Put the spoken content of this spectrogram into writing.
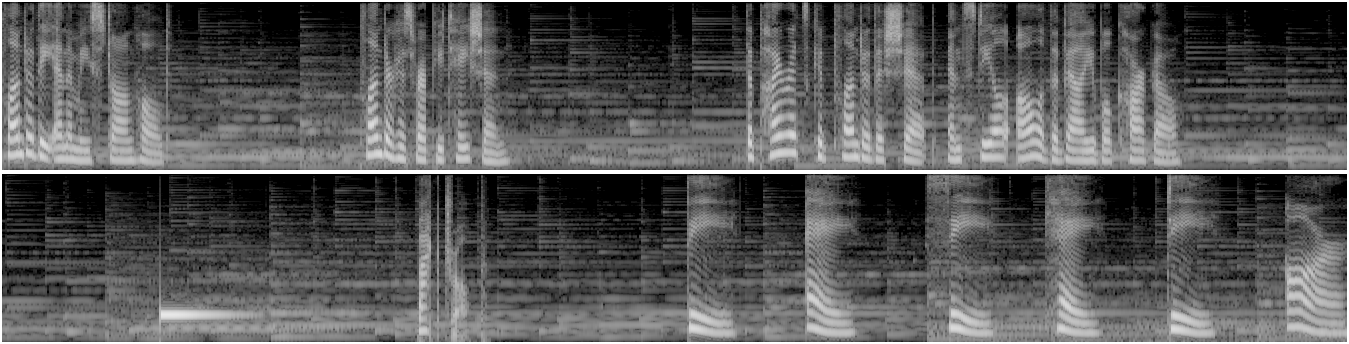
Plunder the enemy's stronghold. Plunder his reputation. The pirates could plunder the ship and steal all of the valuable cargo. Backdrop B A C K D R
